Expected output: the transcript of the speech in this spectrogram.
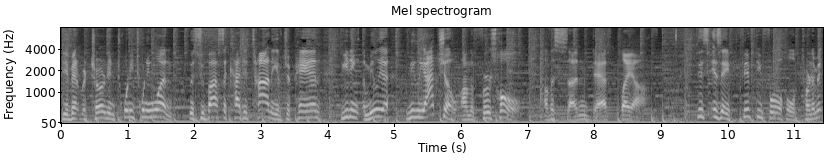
The event returned in 2021 with Tsubasa Kajitani of Japan beating Emilia Migliaccio on the first hole of a sudden death playoff. This is a 54 hole tournament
